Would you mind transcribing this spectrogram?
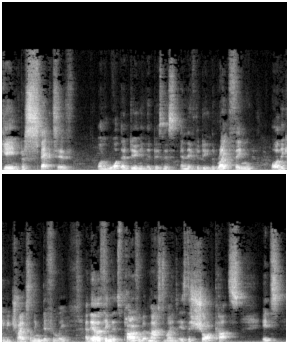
gain perspective on what they're doing in their business and if they're doing the right thing or they could be trying something differently. And the other thing that's powerful about masterminds is the shortcuts. It's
